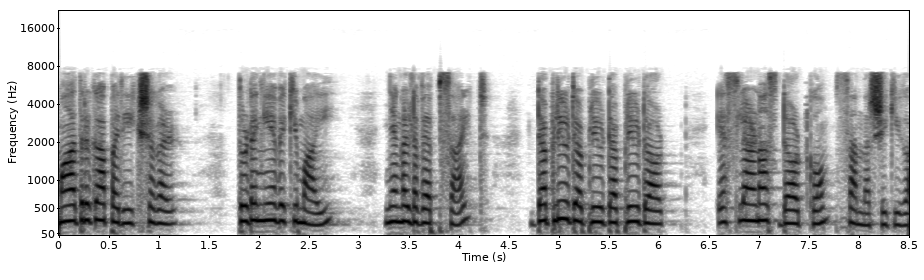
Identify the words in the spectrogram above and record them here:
മാതൃകാ പരീക്ഷകൾ തുടങ്ങിയവയ്ക്കുമായി ഞങ്ങളുടെ website W W W dot S learners dot com സന്ദർശിക്കുക.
